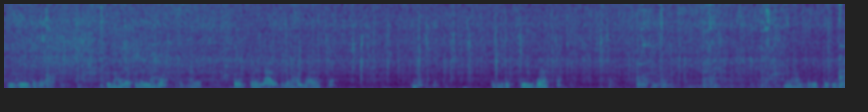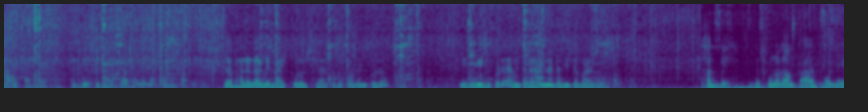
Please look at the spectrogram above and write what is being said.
ফুলকপিটাকে একটু ভাজা করে নেব। করে লাল করে ভাজা হয়েছে। ঠিক আছে এগুলোকে তুলবো এখন। ফুলকপিটাকে ভাজা বেশি ভাজা ভালো লাগবে না ভালো লাগলে লাইক করো শেয়ার করো কমেন্ট করো। বেশি বেশি করে আমি তাহলে রান্নাটা দিতে পারব। থাকবে। শুকনো লঙ্কা, ধনে,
